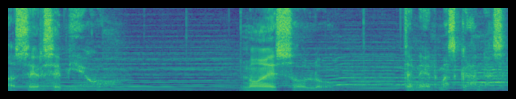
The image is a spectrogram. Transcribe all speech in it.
Hacerse viejo no es solo tener más ganas.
